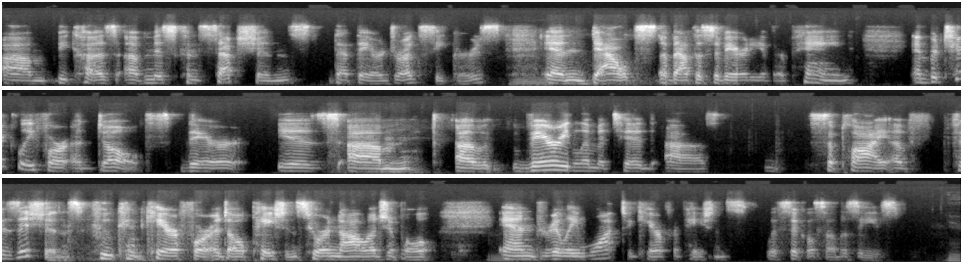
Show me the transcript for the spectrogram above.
um, because of misconceptions that they are drug seekers mm-hmm. and doubts about the severity of their pain. And particularly for adults, there is um, a very limited uh, supply of physicians who can care for adult patients who are knowledgeable mm-hmm. and really want to care for patients with sickle cell disease. Yeah.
